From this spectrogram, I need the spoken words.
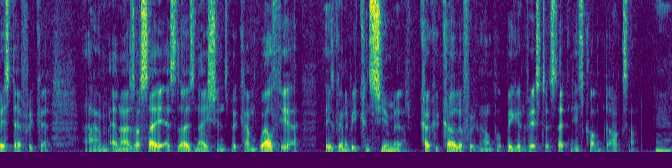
West Africa. Um, and as I say, as those nations become wealthier, there's going to be consumer, Coca-Cola, for example, big investors, that needs carbon dioxide. Mm.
